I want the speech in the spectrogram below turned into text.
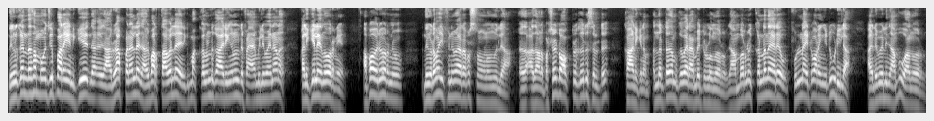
നിങ്ങൾക്ക് എന്താ സംഭവിച്ച് പറയും. എനിക്ക് ഞാനൊരു അപ്പനല്ലേ ഞാനൊരു ഭർത്താവല്ലേ. എനിക്ക് മക്കളുണ്ട് കാര്യങ്ങളുണ്ട്. ഫാമിലി മാനാണ് കളിക്കല്ലേ എന്ന് പറഞ്ഞു. അപ്പോൾ അവർ പറഞ്ഞു നിങ്ങളുടെ വൈഫിന് വേറെ പ്രശ്നങ്ങളൊന്നുമില്ല. അതാണ്. പക്ഷേ ഡോക്ടർക്ക് റിസൾട്ട് കാണിക്കണം. എന്നിട്ട് നമുക്ക് വരാൻ പറ്റുള്ളൂ എന്ന് പറഞ്ഞു. ഞാൻ പറഞ്ഞു ഇക്കണ്ട നേരെ. ഫുൾ നൈറ്റ് ഉറങ്ങിയിട്ട് കൂടിയില്ല. അതിന്റെ പേരിൽ ഞാൻ പോവാന്ന് പറഞ്ഞു.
